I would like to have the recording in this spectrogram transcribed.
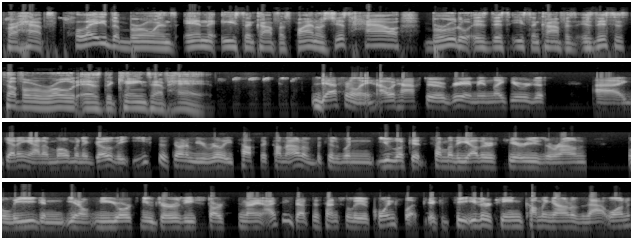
perhaps play the Bruins in the Eastern Conference Finals? Just how brutal is this Eastern Conference? Is this as tough of a road as the Canes have had? Definitely. I would have to agree. I mean, like you were just uh, getting at a moment ago, the East is going to be really tough to come out of because when you look at some of the other series around the league and, you know, New York, New Jersey starts tonight, I think that's essentially a coin flip. You can see either team coming out of that one.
